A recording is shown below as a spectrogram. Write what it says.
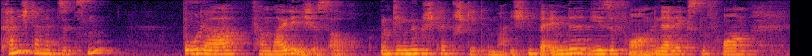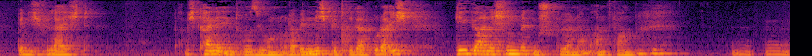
kann ich damit sitzen oder vermeide ich es auch? Und die Möglichkeit besteht immer. Ich beende diese Form. In der nächsten Form bin ich vielleicht, habe ich keine Intrusion oder bin nicht getriggert oder ich gehe gar nicht hin mit dem Spüren am Anfang. Mhm.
